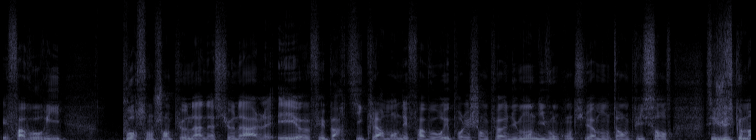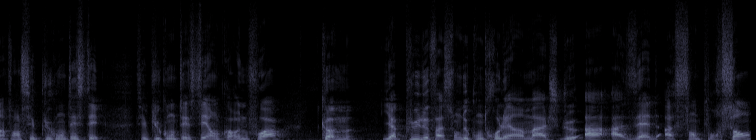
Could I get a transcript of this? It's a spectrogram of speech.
est favori pour son championnat national et euh, fait partie clairement des favoris pour les championnats du monde. Ils vont continuer à monter en puissance. C'est juste que maintenant, c'est plus contesté. C'est plus contesté, encore une fois, comme il n'y a plus de façon de contrôler un match de A à Z à 100%.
